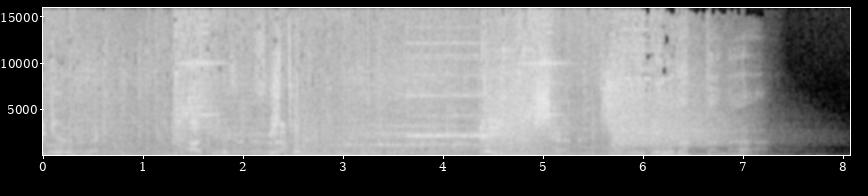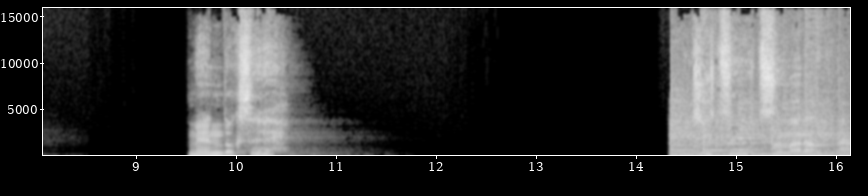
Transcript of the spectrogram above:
い。けるってアキレス人え尺無謀だったなめんどくせえ実につまらんなま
